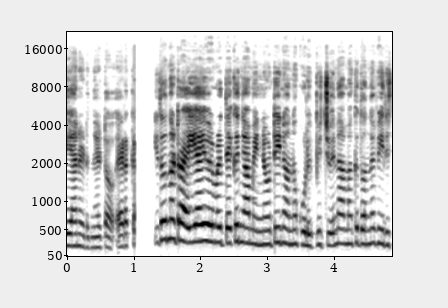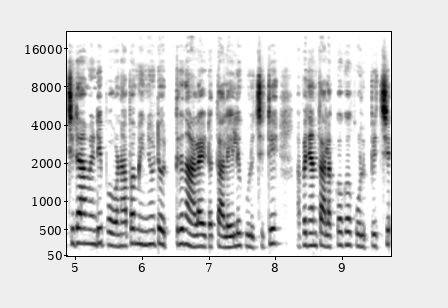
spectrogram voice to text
ചെയ്യാൻ ഇടുന്നത് കേട്ടോ ഇടയ്ക്ക് ഇതൊന്ന് ഡ്രൈ ആയി വരുമ്പോഴത്തേക്ക് ഞാൻ മിന്നൂട്ടീനെ ഒന്ന് കുളിപ്പിച്ചു. ഇനി നമുക്ക് ഇതൊന്ന് വിരിച്ചിടാൻ വേണ്ടി പോകണം അപ്പം മിന്നൂട്ടി ഒത്തിരി നാളായിട്ട് തലയിൽ കുളിച്ചിട്ട് അപ്പം ഞാൻ തലക്കൊക്കെ കുളിപ്പിച്ച്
